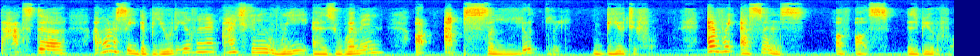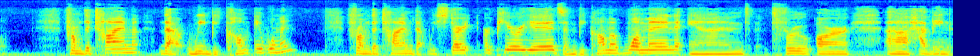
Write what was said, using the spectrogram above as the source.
that's the, I want to say the beauty of it. I think we as women are absolutely beautiful. Every essence of us is beautiful. From the time that we become a woman, from the time that we start our periods and become a woman and through our uh, having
